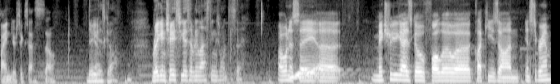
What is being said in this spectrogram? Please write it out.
find your success so There you guys go. Reagan Chase, you guys have any last things you want to say? I want to say, uh, make sure you guys go follow uh, Clackeys on Instagram.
